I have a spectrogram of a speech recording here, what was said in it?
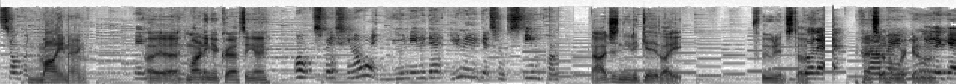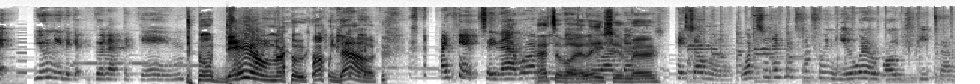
Silver. Mining. Oh yeah, mining and crafting, eh? Oh, Space, you know what you need to get? You need to get some steampunk. Nah, I just need to get like food and stuff. Good at. That's Nah, what I'm man, working you on. Need to get, you need to get good at the game. Oh damn, bro! Calm down. I can't say that word. That's a violation, bro. Hey, Silver, what's the difference between you and a large pizza?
